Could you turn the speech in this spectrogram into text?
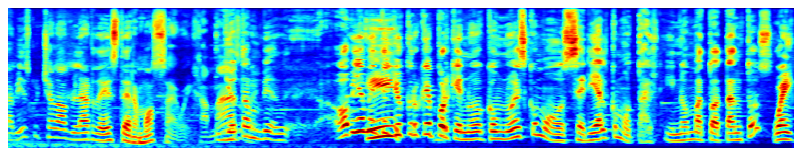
había escuchado hablar de esta hermosa, güey, jamás. Yo también. Obviamente yo creo que porque no, como, no es como serial como tal y no mató a tantos. Güey,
